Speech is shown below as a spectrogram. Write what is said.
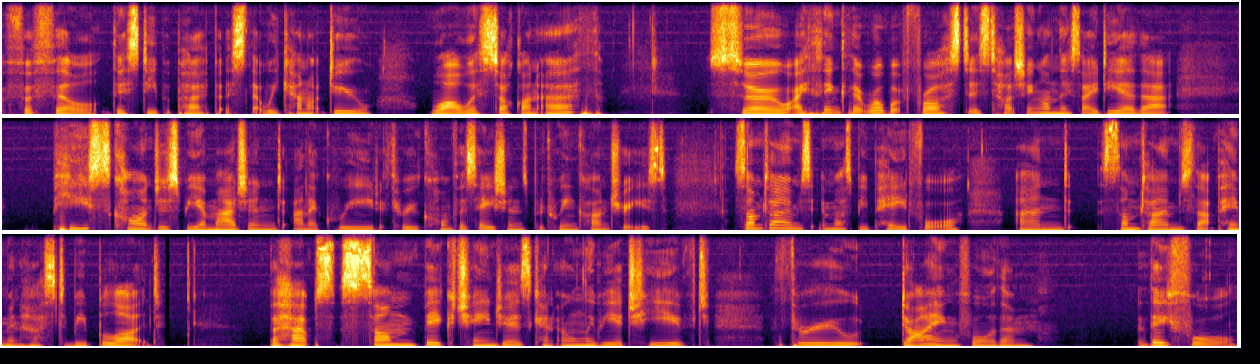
fulfill this deeper purpose that we cannot do while we're stuck on Earth. So I think that Robert Frost is touching on this idea that peace can't just be imagined and agreed through conversations between countries. Sometimes it must be paid for, and sometimes that payment has to be blood. Perhaps some big changes can only be achieved through dying for them. They fall,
